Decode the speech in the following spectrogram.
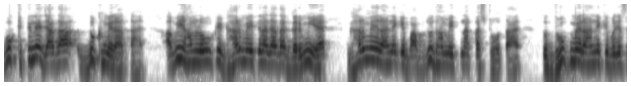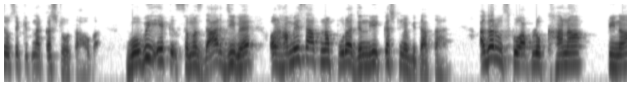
वो कितने ज़्यादा दुख में रहता है। अभी हम लोगों के घर में इतना ज़्यादा गर्मी है, घर में रहने के बावजूद हमें इतना कष्ट होता है तो धूप में रहने की वजह से उसे कितना कष्ट होता होगा? वो भी एक समझदार जीव है और हमेशा अपना पूरा ज़िंदगी कष्ट में बिताता है। अगर उसको आप लोग खाना, पीना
